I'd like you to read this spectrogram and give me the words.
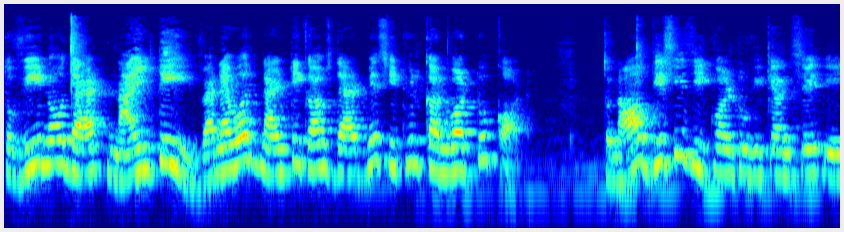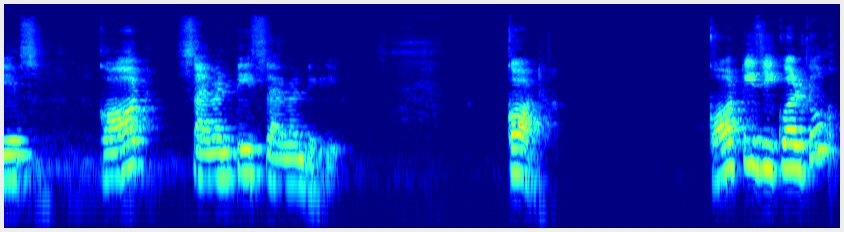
So we know that 90 whenever 90 comes that means it will convert to cot. So now this is equal to we can say is cot 77 degree. Cot. Cot is equal to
